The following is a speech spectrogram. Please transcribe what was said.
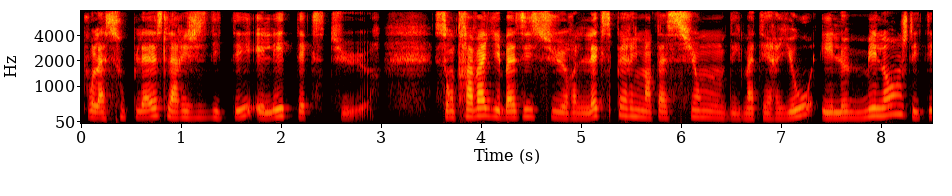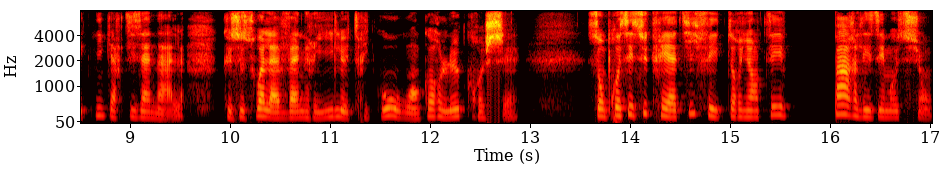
pour la souplesse, la rigidité et les textures. Son travail est basé sur l'expérimentation des matériaux et le mélange des techniques artisanales, que ce soit la vannerie, le tricot ou encore le crochet. Son processus créatif est orienté par les émotions,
